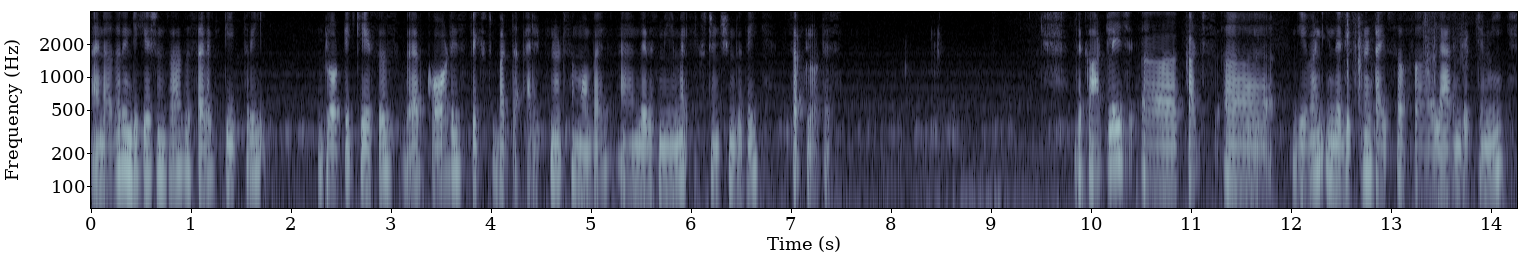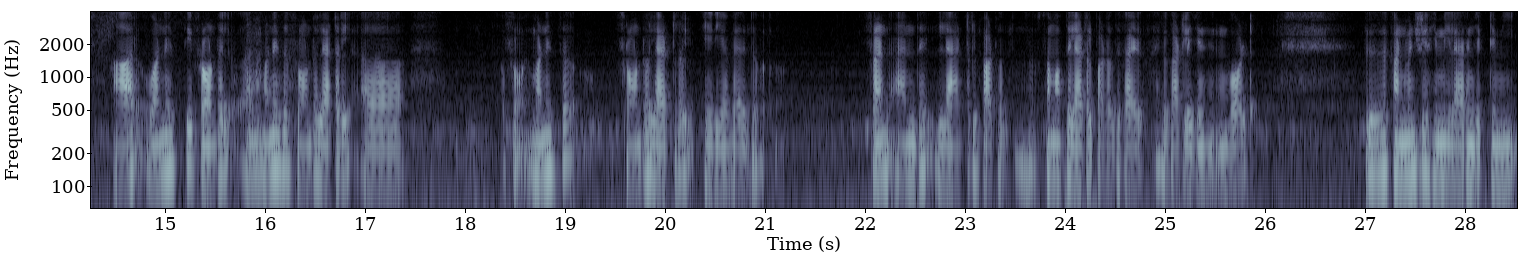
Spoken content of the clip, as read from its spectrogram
and other indications are the select T3 glottic cases where cord is fixed but the arytenoids are mobile and there is minimal extension to the subglottis. The cartilage uh, cuts uh, given in the different types of uh, laryngectomy are one is the frontal, one is the frontolateral, one is the frontolateral area where the front and the lateral part of some of the lateral part of the cartilage is involved. This is a conventional hemilaryngectomy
